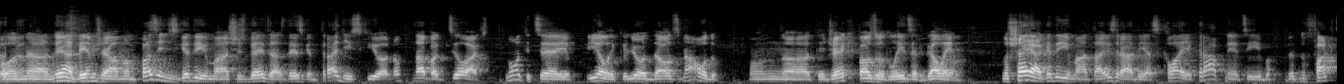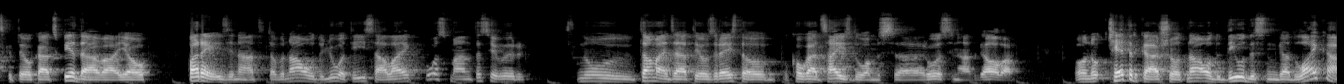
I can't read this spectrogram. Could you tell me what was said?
Un, nu, jā, diemžēl man paziņas gadījumā šis beidzās diezgan traģiski, jo nu, nabaga cilvēks noticēja, ielika ļoti daudz naudu, un uh, tie džeki pazuda līdz ar galiem. Nu, šajā gadījumā tā izrādījās klaja krāpniecība, bet nu, fakts, ka tev kāds piedāvā jau pareizināt tavu naudu ļoti īsā laika posmā, nu, tas jau ir. Nu, tam vajadzētu jau uzreiz kaut kādas aizdomas uh, rosināt galvā. Un nu, četrkāršot naudu 20 gadu laikā,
